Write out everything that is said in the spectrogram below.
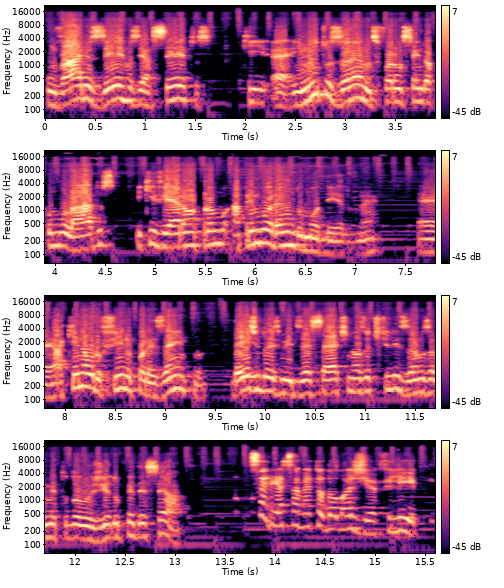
com vários erros e acertos que é, em muitos anos foram sendo acumulados e que vieram aprimorando o modelo. Né? É, aqui na Urufino, por exemplo, desde 2017 nós utilizamos a metodologia do PDCA. Como seria essa metodologia, Felipe?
